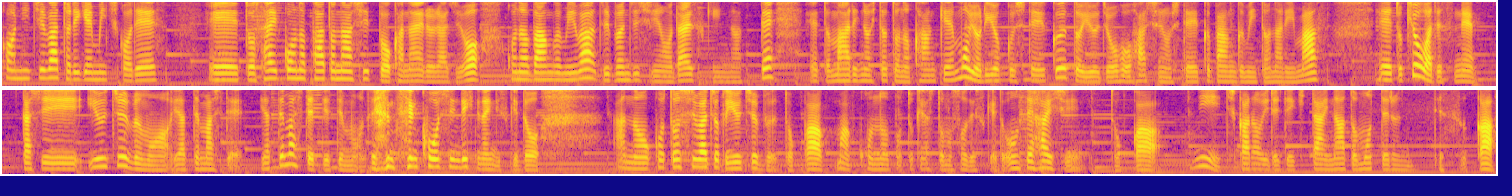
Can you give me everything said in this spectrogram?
こんにちは鳥毛美智子ですえーと、最高のパートナーシップを叶えるラジオこの番組は自分自身を大好きになって、えーと、周りの人との関係もより良くしていくという情報発信をしていく番組となります。えーと、と今日はですね私 YouTube もやってましてやってましてって言っても全然更新できてないんですけどあの今年はちょっと YouTube とか、まあ、このポッドキャストもそうですけど音声配信とかに力を入れていきたいなと思ってるんですが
